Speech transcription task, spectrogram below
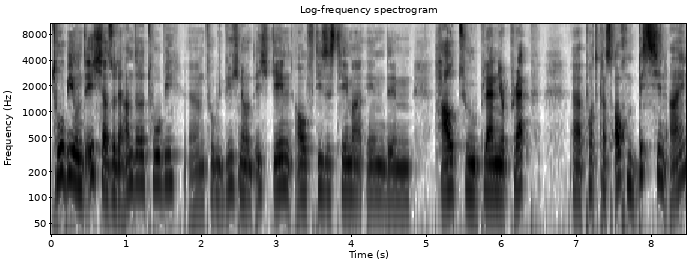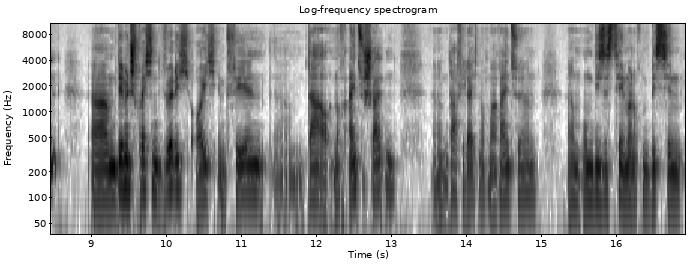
Tobi und ich, also der andere Tobi, ähm, Tobi Büchner und ich, gehen auf dieses Thema in dem How to Plan Your Prep äh, Podcast auch ein bisschen ein. Ähm, dementsprechend würde ich euch empfehlen, ähm, da auch noch einzuschalten, da vielleicht noch mal reinzuhören, um dieses Thema noch ein bisschen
